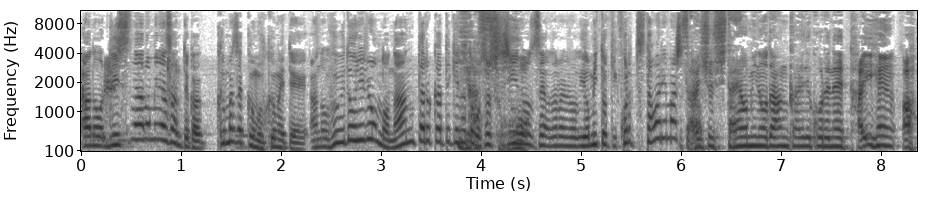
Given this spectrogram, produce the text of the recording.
あのリスナーの皆さんというか熊崎君も含めてあのフード理論の何たるか的なところいやそして C のせ読み解きこれ伝わりました？最初下読みの段階でこれね大変あ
